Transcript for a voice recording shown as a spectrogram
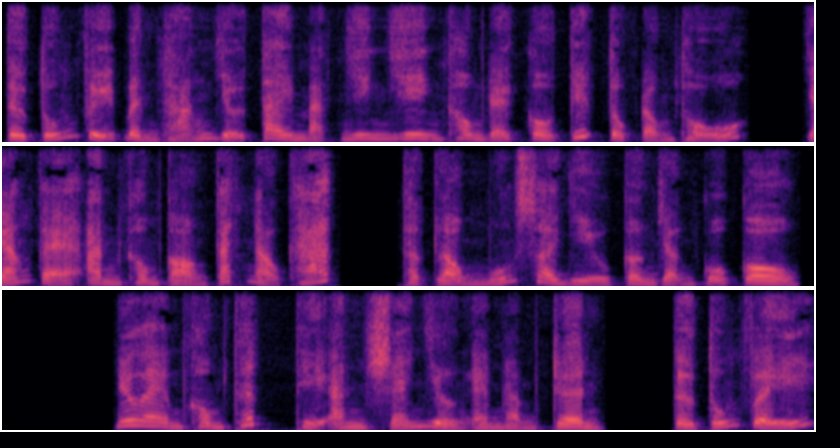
Từ Tuấn Vĩ bình thản giữ tay mạc nhiên nhiên không để cô tiếp tục động thủ, dáng vẻ anh không còn cách nào khác, thật lòng muốn xoa dịu cơn giận của cô. Nếu em không thích thì anh sẽ nhường em nằm trên. Từ Tuấn Vĩ,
